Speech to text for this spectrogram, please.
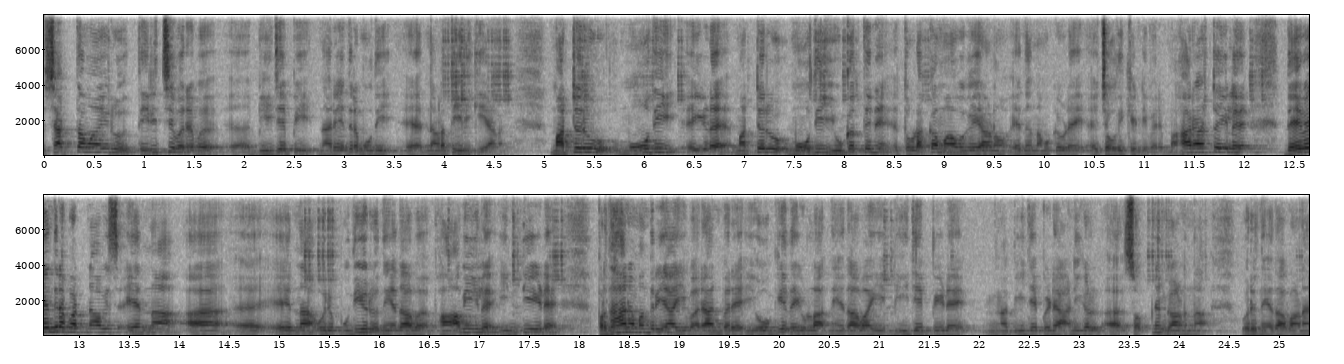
ശക്തമായൊരു തിരിച്ചുവരവ് ബി ജെ പി നരേന്ദ്രമോദി നടത്തിയിരിക്കുകയാണ്. മറ്റൊരു മോദിയുടെ മറ്റൊരു മോദി യുഗത്തിന് തുടക്കമാവുകയാണോ എന്ന് നമുക്കിവിടെ ചോദിക്കേണ്ടി വരും. മഹാരാഷ്ട്രയിൽ ദേവേന്ദ്ര ഫട്നാവിസ് എന്ന എന്ന ഒരു പുതിയൊരു നേതാവ് ഭാവിയിൽ ഇന്ത്യയുടെ പ്രധാനമന്ത്രിയായി വരാൻ വരെ യോഗ്യതയുള്ള നേതാവായി ബി ജെ പിയുടെ ബി ജെ പിയുടെ അണികൾ സ്വപ്നം കാണുന്ന ഒരു നേതാവാണ്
